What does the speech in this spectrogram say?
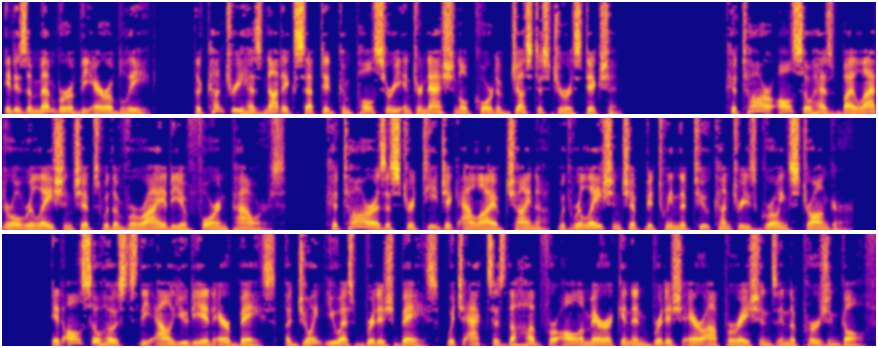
It is a member of the Arab League. The country has not accepted compulsory International Court of Justice jurisdiction. Qatar also has bilateral relationships with a variety of foreign powers. Qatar is a strategic ally of China, with relationship between the two countries growing stronger. It also hosts the Al Udeid Air Base, a joint U.S.-British base, which acts as the hub for all American and British air operations in the Persian Gulf.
